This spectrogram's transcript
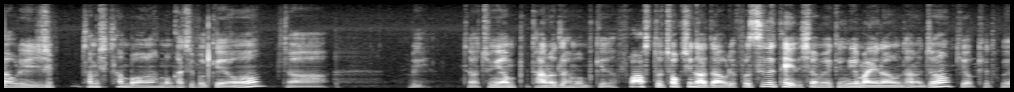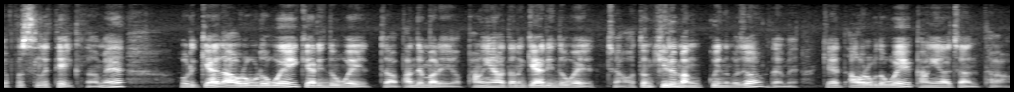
자, 우리 20, 33번 한번 같이 볼게요. 자, 우리 자 중요한 단어들 한번 볼게요. fast 촉진하다. 우리 facilitate 시험에 굉장히 많이 나오는 단어죠. 기억해 두고요. facilitate 그 다음에 우리 get out of the way, get in the way. 자 반대말이에요. 방해하다는 get in the way. 자 어떤 길을 막고 있는 거죠. 그 다음에 get out of the way, 방해하지 않다.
